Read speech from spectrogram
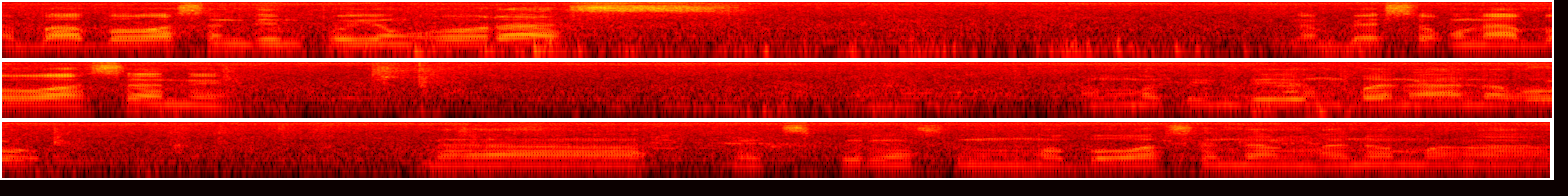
Nababawasan din po yung oras. Ilang beses ako nabawasan eh. Matindi yung banana ko na experience mong mabawasan ng ano mga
